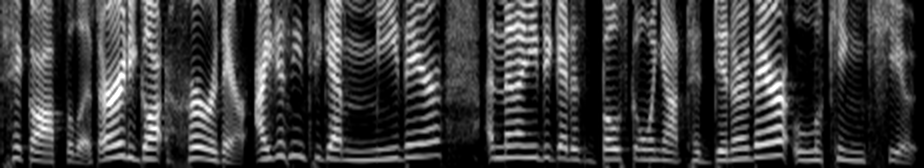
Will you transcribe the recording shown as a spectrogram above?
tick off the list. I already got her there. I just need to get me there. And then I need to get us both going out to dinner there looking cute.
